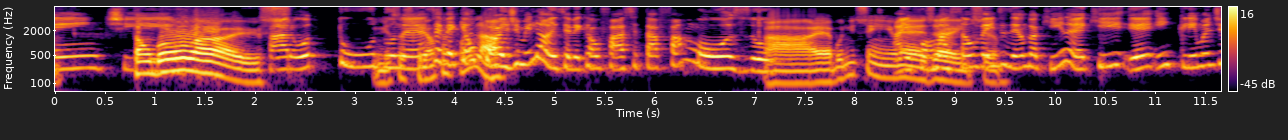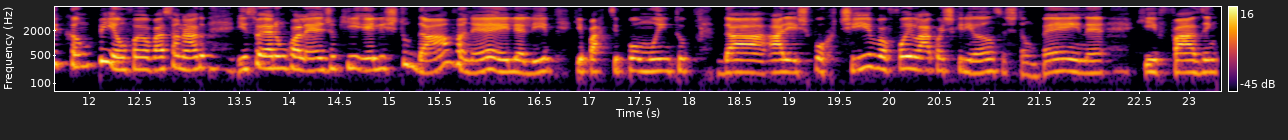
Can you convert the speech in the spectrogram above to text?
Gente. Tão boas? Parou tudo, né? Você crianças vê que é o lá. pós de milhões. Você vê que a Alface tá famoso. Ah, é bonitinho, A né, informação gente? vem dizendo aqui, né, que é em clima de campeão foi ovacionado. Isso era um colégio que ele estudava, né? Ele ali que participou muito da área esportiva, foi lá com as crianças também, né? Que fazem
